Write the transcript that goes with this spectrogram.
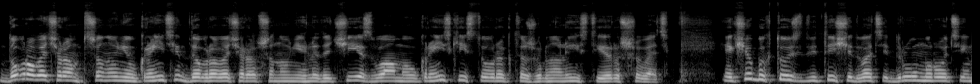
Доброго вечора, шановні українці. Доброго вечора, шановні глядачі. З вами український історик та журналіст Ігор Шевець. Якщо би хтось у 2022 році,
